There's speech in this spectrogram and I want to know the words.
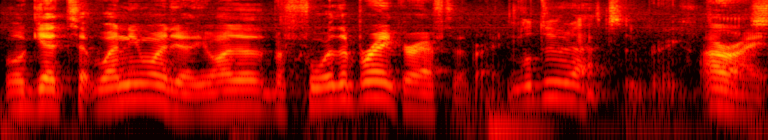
We'll get to when do you want to do it? You want to do it before the break or after the break? We'll do it after the break. All right.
